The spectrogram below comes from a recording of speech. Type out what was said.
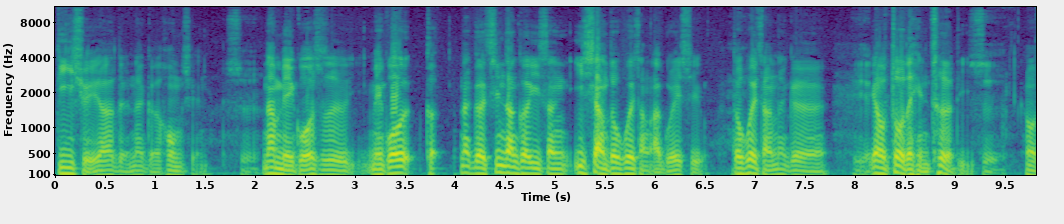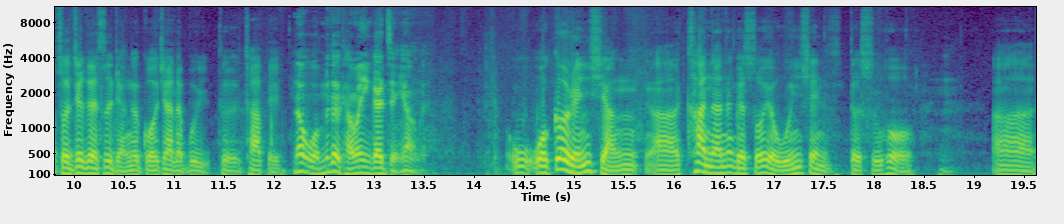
低血压的那个风险。是。那美国是美国可那个心脏科医生一向都非常 aggressive，都非常那个要做的很彻底。是。哦，所以这个是两个国家的不的差别。那我们在台湾应该怎样呢？我我个人想啊，看了那个所有文献的时候，啊。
